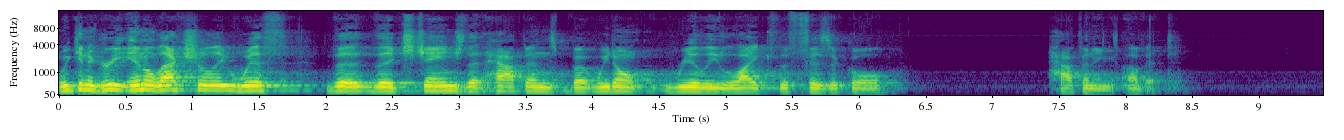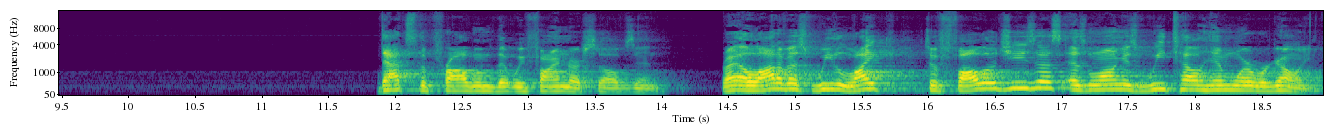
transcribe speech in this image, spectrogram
We can agree intellectually with the, the exchange that happens, but we don't really like the physical happening of it. That's the problem that we find ourselves in. Right? A lot of us, we like to follow Jesus as long as we tell him where we're going.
